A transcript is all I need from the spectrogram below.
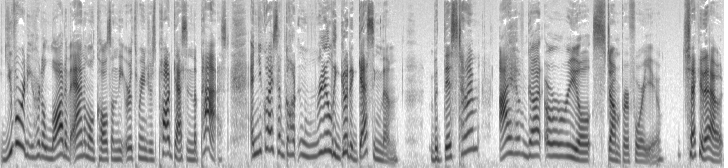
You've already heard a lot of animal calls on the Earth Rangers podcast in the past, and you guys have gotten really good at guessing them. But this time, I have got a real stumper for you. Check it out.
